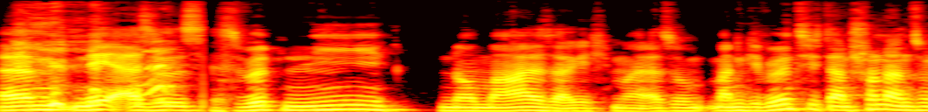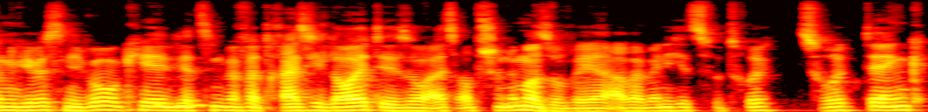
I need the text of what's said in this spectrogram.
Ähm, nee, also es, es wird nie normal, sage ich mal. Also man gewöhnt sich dann schon an so ein gewisses Niveau, okay, jetzt sind wir für 30 Leute, so als ob es schon immer so wäre. Aber wenn ich jetzt so zurück, zurückdenke,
